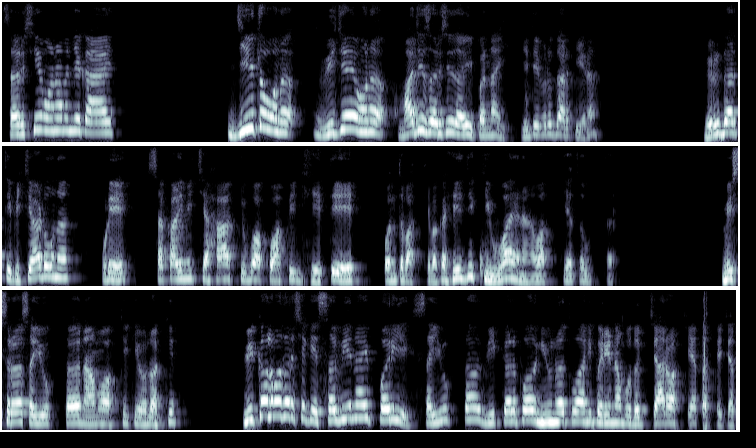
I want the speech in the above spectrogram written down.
सरशी होणं म्हणजे काय? जीत होणं विजय होणं माझी सरशी झाली पण नाही. इथे विरुद्धार्थी आहे ना? विरुद्धार्थी विचारून पुढे सकाळी मी चहा किंवा कॉफी घेते कोणतं वाक्य? बघा हे जे किंवा आहे ना वाक्याचं उत्तर. मिश्र संयुक्त नामवाक्य केवळ वाक्य. विकल्पदर्शक आहे सविनय परी. संयुक्त विकल्प न्यूनत्व आणि परिणामबोधक. चार वाक्य येतात त्याच्यात.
